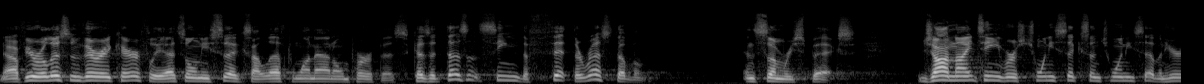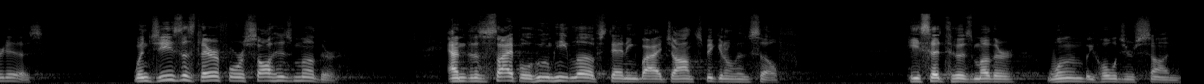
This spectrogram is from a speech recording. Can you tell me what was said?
Now, if you were listening very carefully, that's only six. I left one out on purpose because it doesn't seem to fit the rest of them in some respects. John 19, verse 26 and 27, here it is. When Jesus therefore saw his mother and the disciple whom he loved standing by, John speaking of himself, he said to his mother, Woman, behold your son.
